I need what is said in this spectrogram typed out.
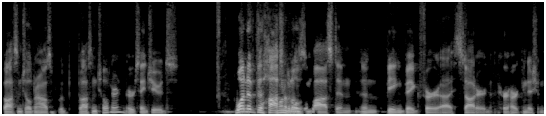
Boston Children's Hospital, Boston Children or St. Jude's, one of the hospitals in Boston, and being big for uh, his daughter and her heart condition.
